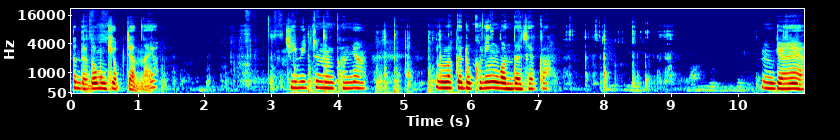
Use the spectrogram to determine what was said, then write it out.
근데 너무 귀엽지 않나요? 지비츠는 그냥 놀랍게도 그린 건데 제가 이게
